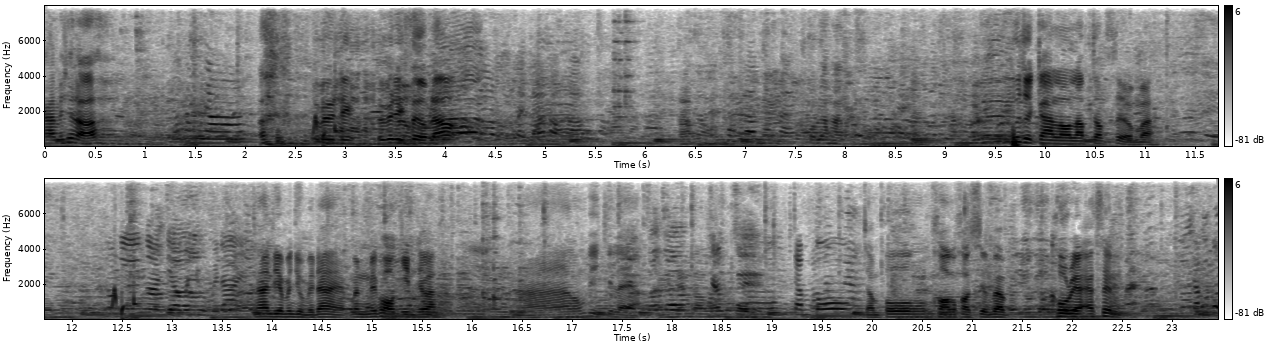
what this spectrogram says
การไม่ใช่เหรอไปเป็นเด็กไปเป็นเด็กเสิร์ฟแล้วครบแล้วครับผู้จัดการเรารับจ็อบเสริมว่ะงานเดียวมันอยู่ไม่ได้ งานเดียวมันอยู่ไม่ได้ มันไม่พอกินใช่ป่ะอ่าน้องบีกินอะไรอะจำปูจำโป้งจำโปงขอขอเสียงแบบ Korea accent จำปู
